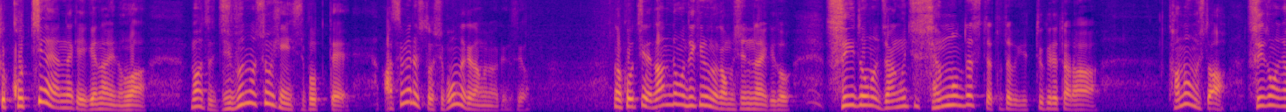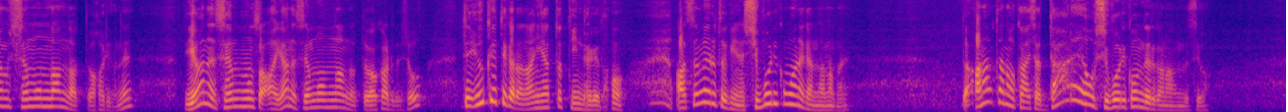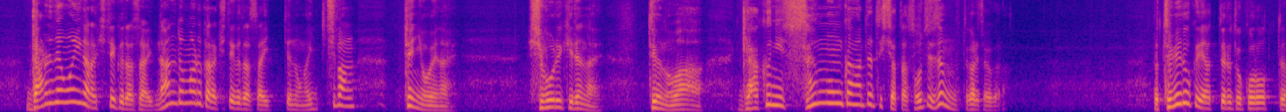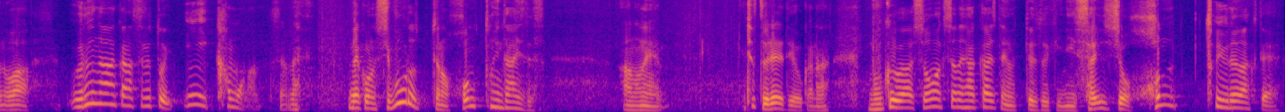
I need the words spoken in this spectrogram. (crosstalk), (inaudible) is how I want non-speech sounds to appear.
でこっちがやんなきゃいけないのはまず自分の商品絞って集める人を絞んなきゃダメなわけですよ。こっちで何でもできるのかもしれないけど水道の蛇口専門ですって例えば言ってくれたら頼む人あ水道の蛇口専門なんだって分かるよね。屋根専門さあ屋根専門なんだって分かるでしょ。で受けてから何やったっていいんだけど (laughs) 集める時には絞り込まなきゃならない。あなたの会社誰を絞り込んでるかなんですよ。誰でもいいから来てください。何でもあるから来てくださいっていうのが一番手に負えない。絞りきれないっていうのは逆に専門家が出てきちゃったらそっち全部持ってかれちゃうから。手広くやってるところっていうのは売る側からするといいかもなんですよね。(laughs) でこの絞るっていうのは本当に大事です。あのねちょっと例で言おうかな僕は小学生の百科事典売ってる時に最初本当に売れなくて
